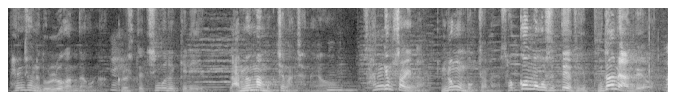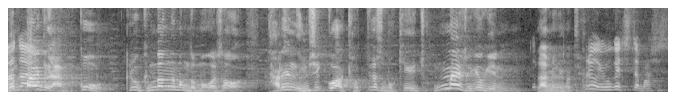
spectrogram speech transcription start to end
펜션에 놀러 간다거나 네. 그랬을 때 친구들끼리 라면만 먹진 않잖아요. 삼겹살이나 이런 거 먹잖아요. 섞어 먹었을 때 되게 부담이 안 돼요. 맞아요. 면발도 얇고 그리고 금방금방 넘어가서 다른 음식과 곁들여서 먹기 정말 제격인 라면인 것 같아요. 그리고 이게 진짜 맛있어.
